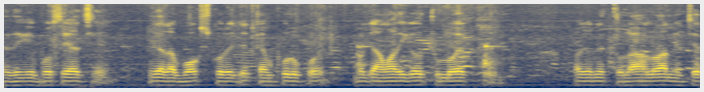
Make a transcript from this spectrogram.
এদিকে বসে আছে। যারা বক্স করেছে টেম্পুর উপর। বলছে, আমাদেরকেও তুলো একটু। ওই জন্য তোলা হলো আর নিচে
